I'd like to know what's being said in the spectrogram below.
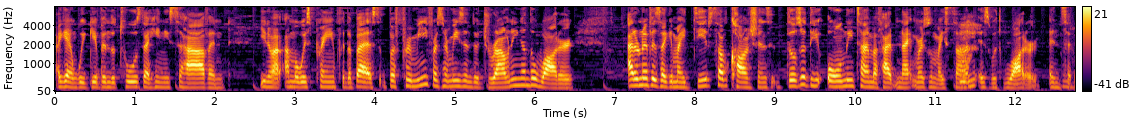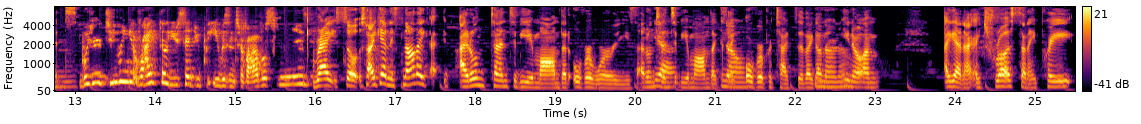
again, we give him the tools that he needs to have, and you know, I'm always praying for the best. But for me, for some reason, the drowning in the water. I don't know if it's like in my deep subconscious. Those are the only time I've had nightmares with my son mm-hmm. is with water incidents. Mm-hmm. Well, you're doing it right though. You said you he was in survival swim. Right. So so again, it's not like I don't tend to be a mom that over worries. I don't Yeah. tend to be a mom that's No. like overprotective. Like I'm No, no. you know, I'm again, I, I trust and I pray.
